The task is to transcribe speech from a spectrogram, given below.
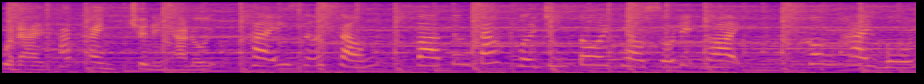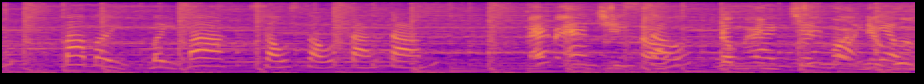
của đài phát thanh truyền hình Hà Nội. Hãy giữ sóng và tương tác với chúng tôi theo số điện thoại 024 3773 6688. FM 96 đồng hành trên mọi nẻo đường.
